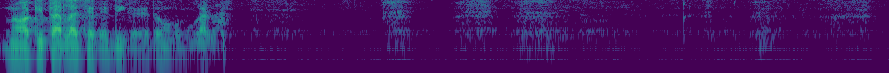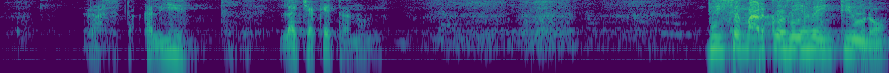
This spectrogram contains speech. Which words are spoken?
Me voy a quitar la chaquetita que tengo como calor. Está caliente. La chaqueta, ¿no? Dice Marcos 10:21.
